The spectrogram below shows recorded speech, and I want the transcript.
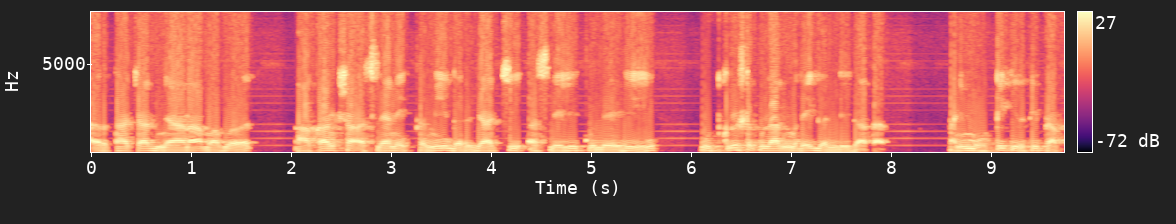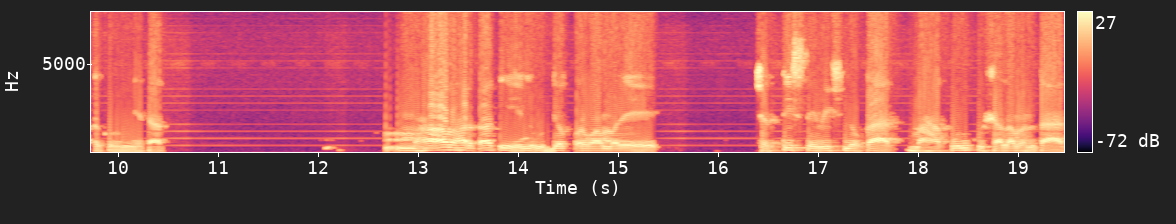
अर्थाच्या ज्ञानाबाबत आकांक्षा असल्याने कमी दर्जाची असलेली कुलेही उत्कृष्ट कुलांमध्ये गणली जातात आणि मोठी कीर्ती प्राप्त करून घेतात. महाभारतातील उद्योग पर्वामध्ये छत्तीस तेवीस श्लोकात महाकुल कुशाला म्हणतात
